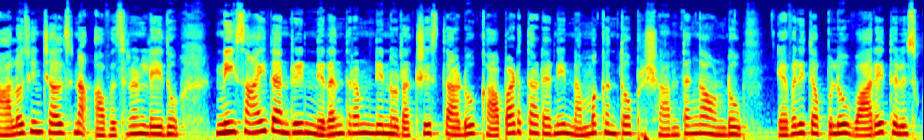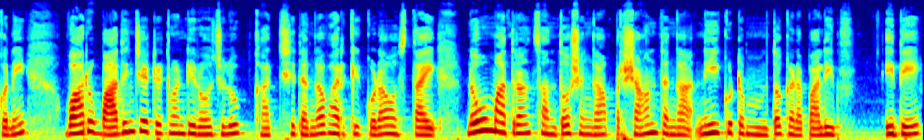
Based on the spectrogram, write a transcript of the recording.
ఆలోచించాల్సిన అవసరం లేదు. నీ సాయి తండ్రి నిరంతరం నిన్ను రక్షిస్తాడు కాపాడతాడని నమ్మకంతో ప్రశాంతంగా ఉండు. ఎవరి తప్పులు వారే తెలుసుకొని వారు బాధించేటటువంటి రోజులు ఖచ్చితంగా వారికి కూడా వస్తాయి. నువ్వు మాత్రం సంతోషంగా ప్రశాంతంగా నీ కుటుంబంతో గడపాలి. ఇదే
